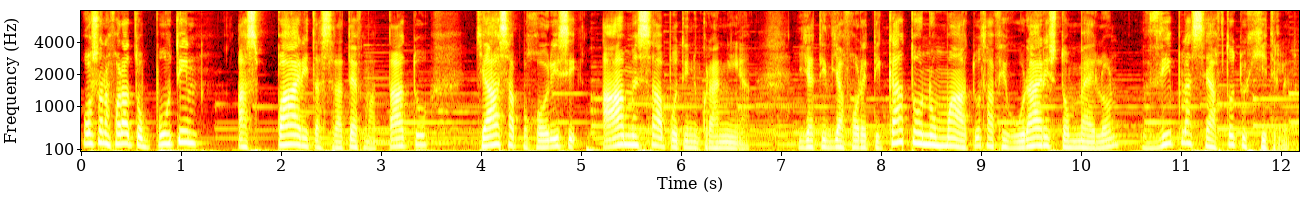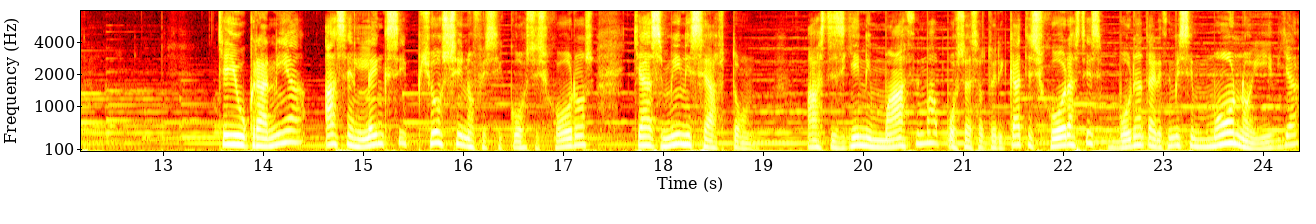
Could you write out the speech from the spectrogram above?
Όσον αφορά τον Πούτιν, ας πάρει τα στρατεύματά του και ας αποχωρήσει άμεσα από την Ουκρανία, γιατί διαφορετικά το όνομά του θα φιγουράρει στο μέλλον δίπλα σε αυτό του Χίτλερ. Και η Ουκρανία ας ελέγξει ποιος είναι ο φυσικός της χώρος και ας μείνει σε αυτόν. Ας της γίνει μάθημα πως εσωτερικά της χώρας της μπορεί να τα ρυθμίσει μόνο η ίδια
